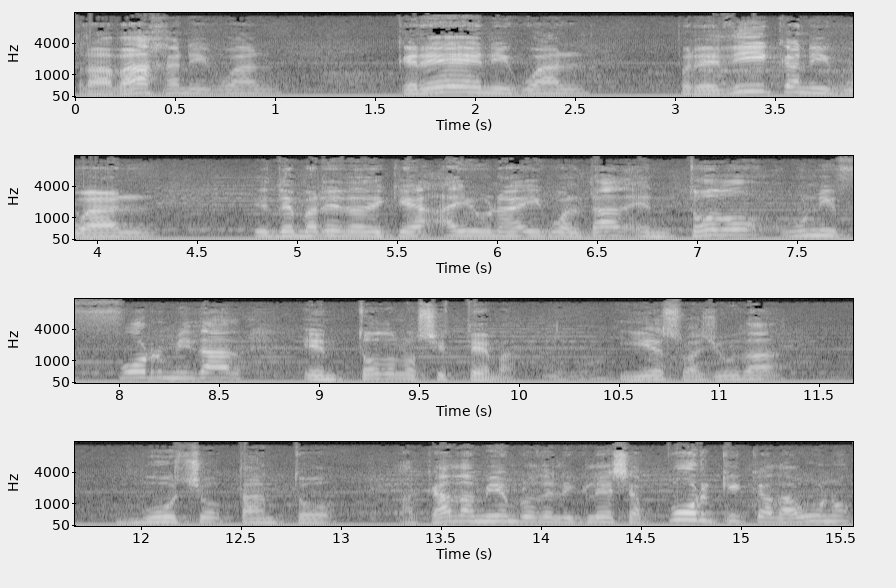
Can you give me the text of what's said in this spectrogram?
trabajan igual, creen igual, predican igual, de manera de que hay una igualdad en todo, uniformidad en todos los sistemas. Y eso ayuda mucho tanto a cada miembro de la iglesia porque cada uno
